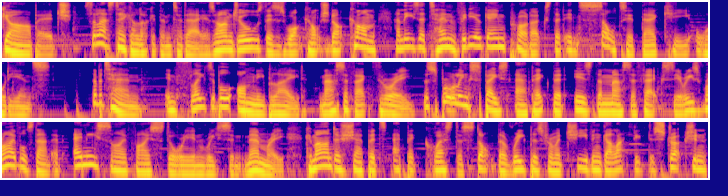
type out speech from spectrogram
garbage. So let's take a look at them today. As I'm Jules, this is WhatCulture.com, and these are 10 video game products that insulted their key audience. Number 10. Inflatable Omniblade, Mass Effect 3. The sprawling space epic that is the Mass Effect series rivals that of any sci fi story in recent memory. Commander Shepard's epic quest to stop the Reapers from achieving galactic destruction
